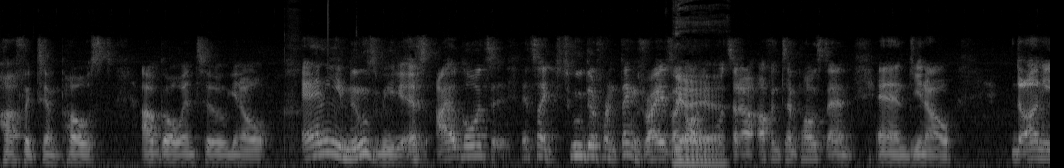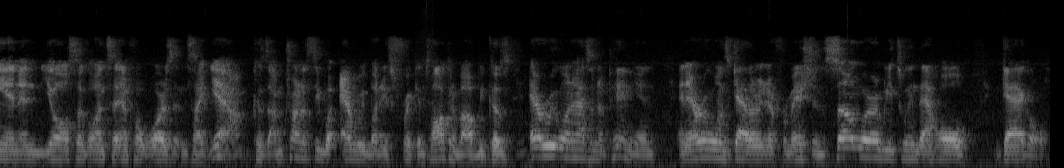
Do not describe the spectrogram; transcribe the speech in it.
Huffington Post. I'll go into you know any news media. It's I'll go into it's like two different things, right? It's like yeah, oh, yeah. what's it a Huffington Post and and you know the Onion, and you also go into Infowars, and it's like, yeah, because I'm trying to see what everybody's freaking talking about because everyone has an opinion and everyone's gathering information. Somewhere in between that whole gaggle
